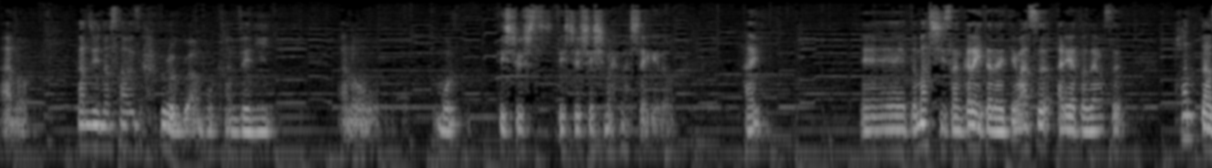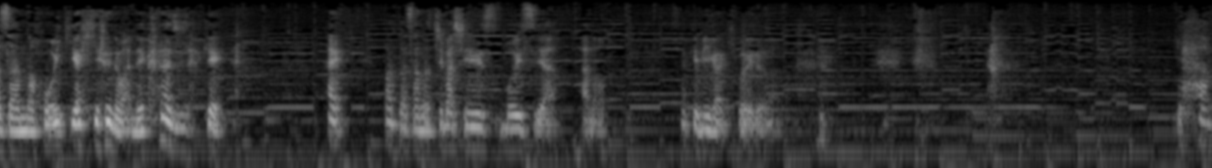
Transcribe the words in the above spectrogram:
あの、肝心のサウザーブログはもう完全に、あの、もう撤収し、撤収してしまいましたけど。はい。えーと、マッシーさんからいただいてます。ありがとうございます。パンタンさんの法域が聞けるのはネカラジだけ。はい。パンタンさんの千葉シリーズボイスや、あの、叫びが聞こえるのは。いやー、パン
